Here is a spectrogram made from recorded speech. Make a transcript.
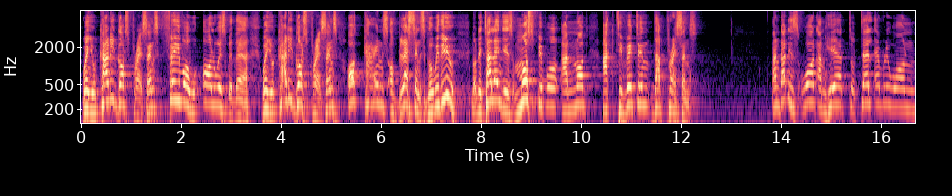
When you carry God's presence, favor will always be there. When you carry God's presence, all kinds of blessings go with you. No, the challenge is most people are not activating that presence. And that is what I'm here to tell everyone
